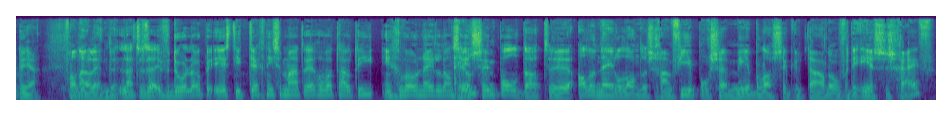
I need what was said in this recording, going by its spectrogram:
Ja. Van ellende. Laten we eens even doorlopen. Eerst die technische maatregel. Wat houdt die in gewoon Nederlands Heel in? simpel, dat eh, alle Nederlanders gaan 4% meer belasting betalen over de eerste schijf.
